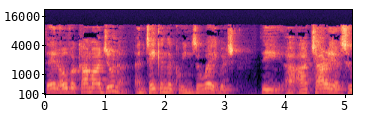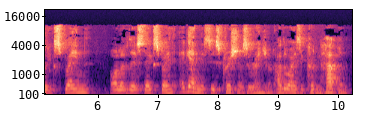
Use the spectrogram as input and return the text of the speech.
they had overcome Arjuna and taken the queens away, which the uh, acharyas who explain all of this, they explain, again, this is Krishna's arrangement, otherwise it couldn't happen.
